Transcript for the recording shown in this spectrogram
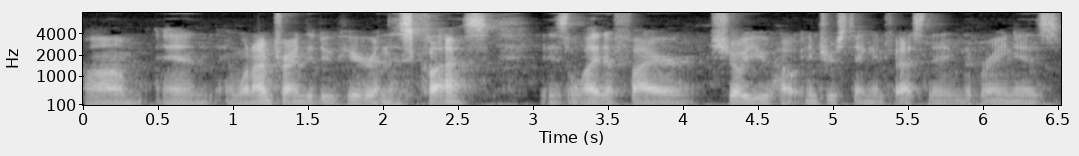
Um, and, and what I'm trying to do here in this class is light a fire, show you how interesting and fascinating the brain is,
